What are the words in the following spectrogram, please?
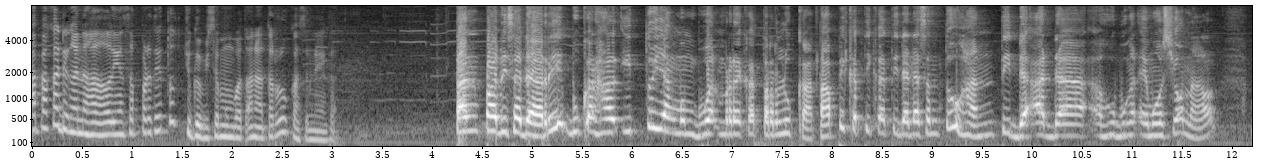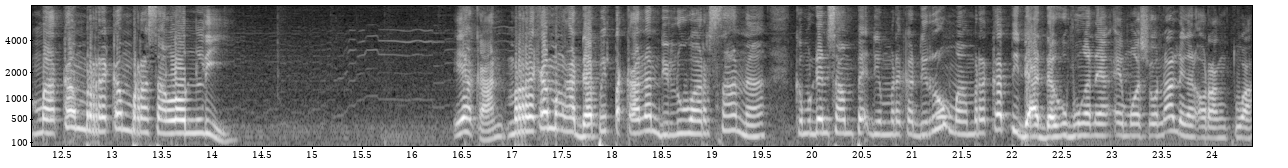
Apakah dengan hal-hal yang seperti itu juga bisa membuat anak terluka sebenarnya kak? tanpa disadari bukan hal itu yang membuat mereka terluka tapi ketika tidak ada sentuhan tidak ada uh, hubungan emosional maka mereka merasa lonely Iya kan? Mereka menghadapi tekanan di luar sana, kemudian sampai di mereka di rumah, mereka tidak ada hubungan yang emosional dengan orang tua.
